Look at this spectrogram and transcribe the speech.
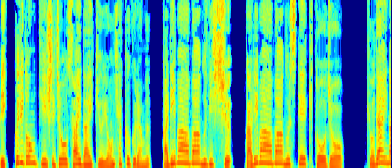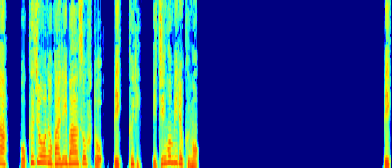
びっくりドンキー史上最大級 400g、ガリバーバーグディッシュ、ガリバーバーグステーキ登場。巨大な牧場のガリバーソフト、びっくり、いちごミルクも。びっ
